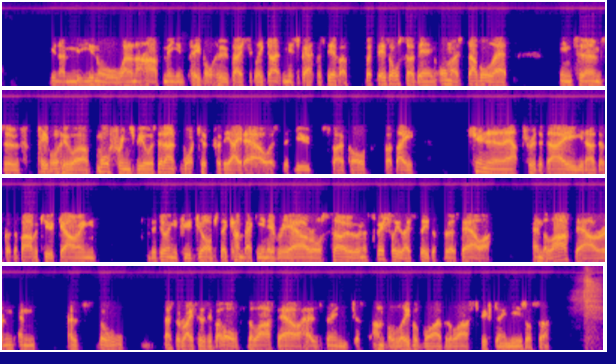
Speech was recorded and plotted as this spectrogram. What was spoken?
you know, million or one and a half million people who basically don't miss Bathurst ever. But there's also then almost double that in terms of people who are more fringe viewers. They don't watch it for the eight hours that you spoke of, but they tune in and out through the day. You know, they've got the barbecue going. They're doing a few jobs. They come back in every hour or so, and especially they see the first hour and the last hour. And, and as the as the race has evolved, the last hour has been just unbelievable over the last 15 years or so.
